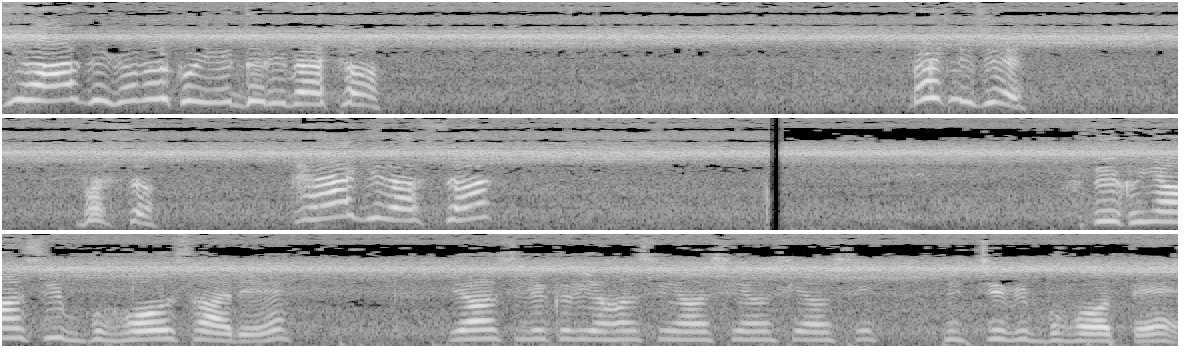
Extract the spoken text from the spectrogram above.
गिरा देगा मेरे को इधर ही बैठा। बैठ लीजिए। बस। है आगे रास्ता। देखो, यहाँ से बहुत सारे हैं। यहाँ से लेकर यहाँ से यहाँ से यहाँ से यहाँ से। नीचे भी बहुत है।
